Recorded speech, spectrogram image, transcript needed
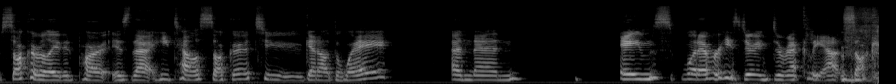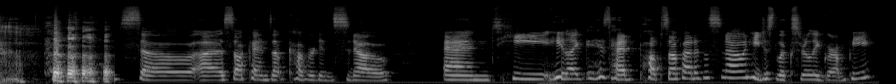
Sokka related part is that he tells Sokka to get out the way and then aims whatever he's doing directly at Sokka. So uh, Sokka ends up covered in snow, and he he like his head pops up out of the snow, and he just looks really grumpy.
